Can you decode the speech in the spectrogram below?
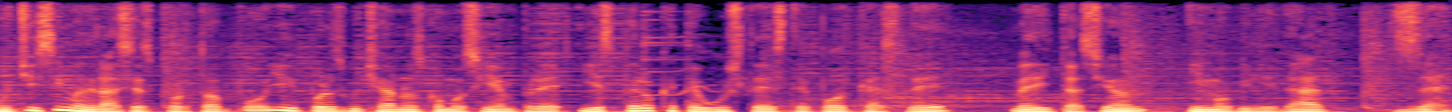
Muchísimas gracias por tu apoyo y por escucharnos como siempre y espero que te guste este podcast de meditación y movilidad zen.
